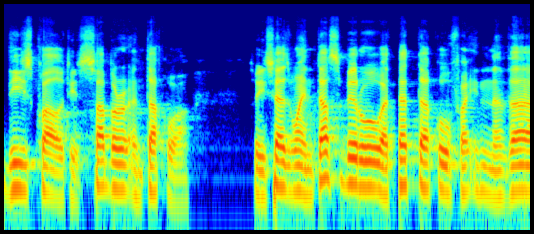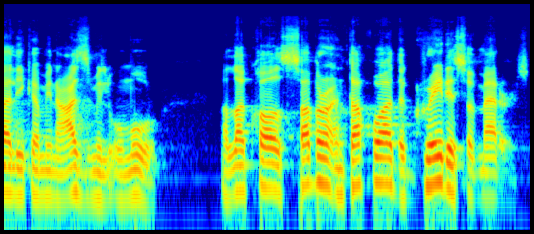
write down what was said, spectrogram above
these qualities, sabr and taqwa. So He says, "When tasbiru inna dhalika min azmi al-umur." Allah calls sabr and taqwa the greatest of matters.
